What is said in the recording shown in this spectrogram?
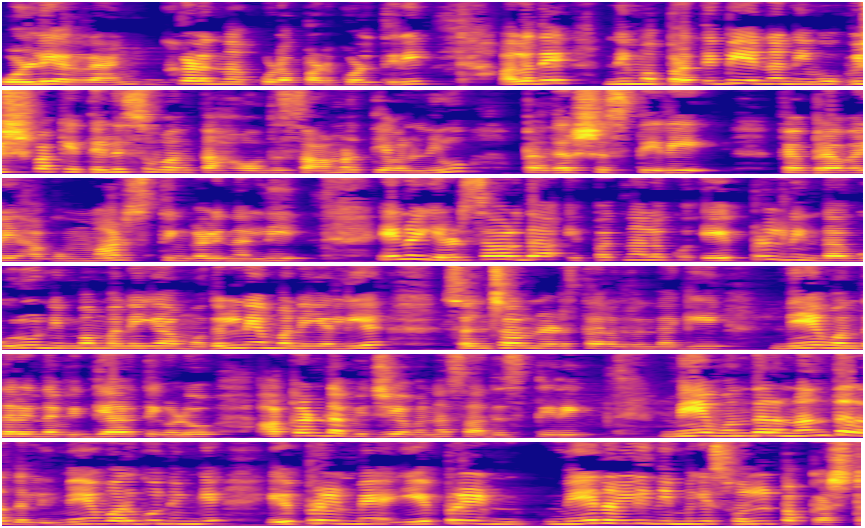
ಒಳ್ಳೆಯ ರ್ಯಾಂಕ್ಗಳನ್ನು ಕೂಡ ಪಡ್ಕೊಳ್ತೀರಿ. ಅಲ್ಲದೆ ನಿಮ್ಮ ಪ್ರತಿಭೆಯನ್ನ ನೀವು ವಿಶ್ವಕ್ಕೆ ತಿಳಿಸುವಂತಹ ಒಂದು ಸಾಮರ್ಥ್ಯವನ್ನು ನೀವು ಪ್ರದರ್ಶಿಸ್ತೀರಿ. ಫೆಬ್ರವರಿ ಹಾಗೂ ಮಾರ್ಚ್ ತಿಂಗಳಿನಲ್ಲಿ. ಇನ್ನು, ಎರಡ್ ಸಾವಿರದ ಇಪ್ಪತ್ನಾಲ್ಕು ಏಪ್ರಿಲ್ನಿಂದ ಗುರು ನಿಮ್ಮ ಮನೆಯ ಮೊದಲನೇ ಮನೆಯಲ್ಲಿಯೇ ಸಂಚಾರ ನಡೆಸ್ತಾ ಇರೋದ್ರಿಂದಾಗಿ ಮೇ ಒಂದರಿಂದ ವಿದ್ಯಾರ್ಥಿಗಳು ಅಖಂಡ ವಿಜಯವನ್ನು ಸಾಧಿಸ್ತೀರಿ. ಮೇ ಒಂದರ ನಂತರದಲ್ಲಿ ಮೇವರೆಗೂ ನಿಮಗೆ ಏಪ್ರಿಲ್ ಮೇ, ಏಪ್ರಿಲ್ ಮೇನಲ್ಲಿ ನಿಮಗೆ ಸ್ವಲ್ಪ ಕಷ್ಟ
